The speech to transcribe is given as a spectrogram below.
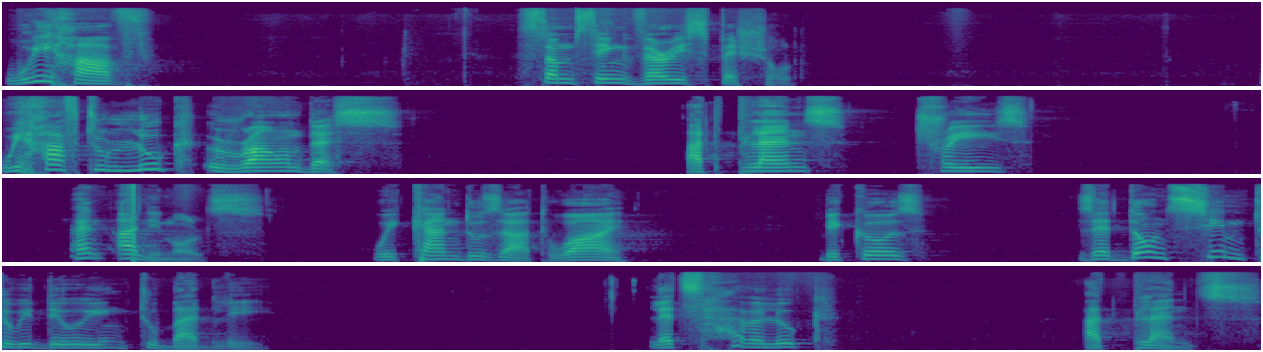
we have something very special. We have to look around us at plants, trees, and animals. We can do that. Why? Because they don't seem to be doing too badly. Let's have a look at plants.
